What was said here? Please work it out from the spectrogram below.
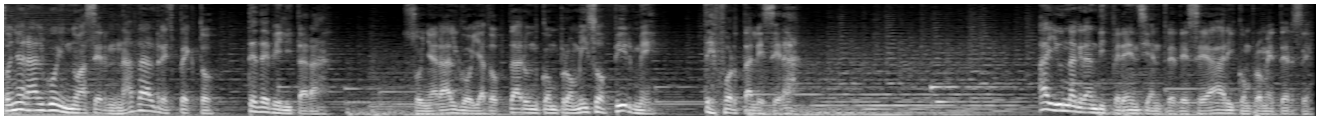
Soñar algo y no hacer nada al respecto te debilitará. Soñar algo y adoptar un compromiso firme te fortalecerá. Hay una gran diferencia entre desear y comprometerse.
